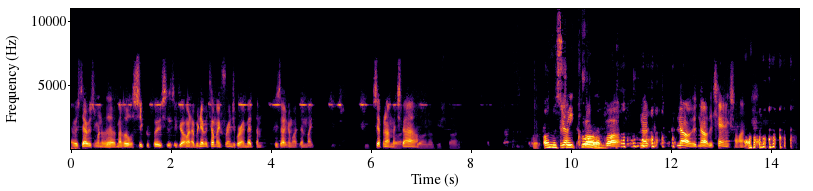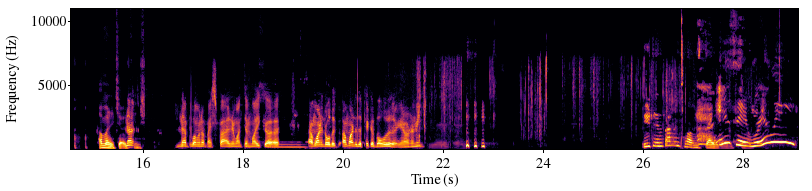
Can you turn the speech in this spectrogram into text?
That was that was one of the, my little secret places to go, and I would never tell my friends where I met them because I didn't want them like stepping on my Blow, style. blowing up your spot. On the No, street well, corner. well, no, no, no, the tanning salon. I'm only Not joking. not blowing up my spot. I didn't want them like uh Mm. I wanted all the I wanted to pick of the litter, you know what I mean? Right, right. You doing Valentine's Day then, Is it Phil? really?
